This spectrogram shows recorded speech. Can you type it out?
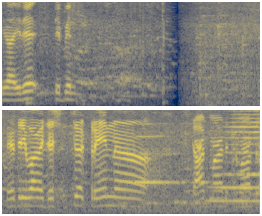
ಈಗ ಇದೇ ಟಿಫಿನ್ ಸ್ನೇಹಿತರೆ, ಇವಾಗ ಜಸ್ಟ್ ಟ್ರೈನ್ ಸ್ಟಾರ್ಟ್ ಮಾಡಿದ್ರೆ ಮಾತ್ರ.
